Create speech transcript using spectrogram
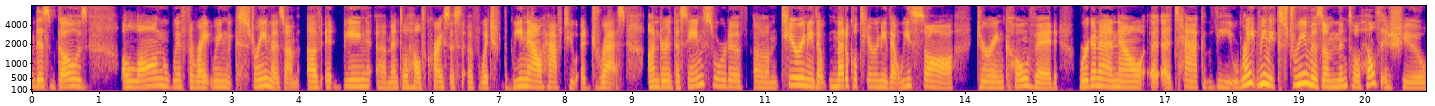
This goes along with the right wing extremism of it being a mental health crisis of which we now have to address under the same sort of um, tyranny that medical tyranny that we saw during COVID. We're going to now a- attack the right wing extremism mental health issue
